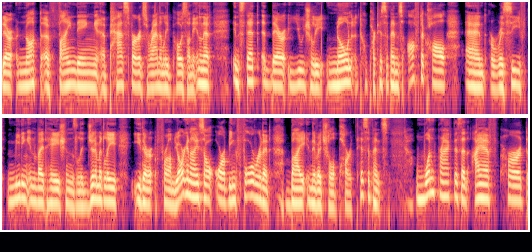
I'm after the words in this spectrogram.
they're not uh, finding uh, passwords randomly posted on the internet. Instead, they're usually known to participants of the call and received meeting invitations legitimately, either from the organizer or being forwarded by individual participants. One practice that I have heard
